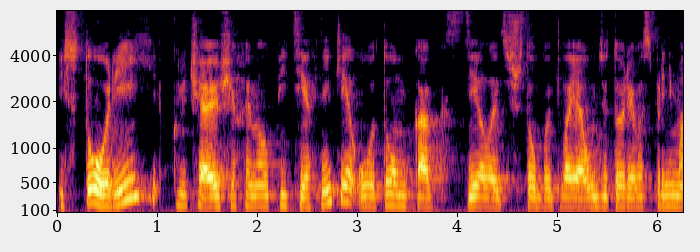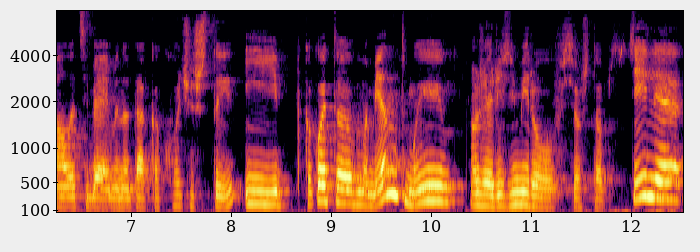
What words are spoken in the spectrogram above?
историй, включающих NLP-техники, о том, как сделать, чтобы твоя аудитория воспринимала тебя именно так, как хочешь ты. И в какой-то момент мы, уже резюмировав все, что обсудили,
